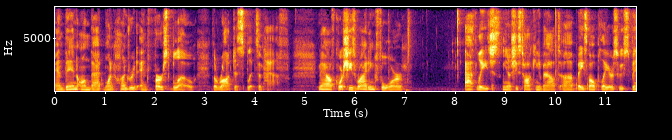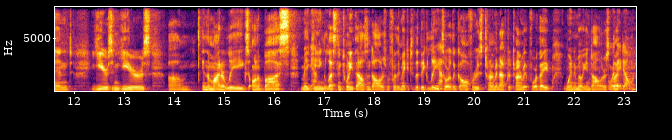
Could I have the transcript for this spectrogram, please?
And then on that 101st blow, the rock just splits in half. Now, of course, she's writing for athletes. You know, she's talking about uh, baseball players who spend years and years um, in the minor leagues on a bus, making less than twenty thousand dollars before they make it to the big leagues, Yeah. or the golfer who's tournament after tournament before they win a million dollars. Or they don't.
